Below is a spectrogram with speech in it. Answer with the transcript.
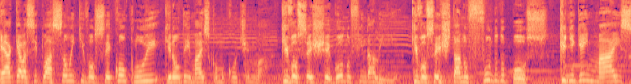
É aquela situação em que você conclui que não tem mais como continuar, que você chegou no fim da linha, que você está no fundo do poço, que ninguém mais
